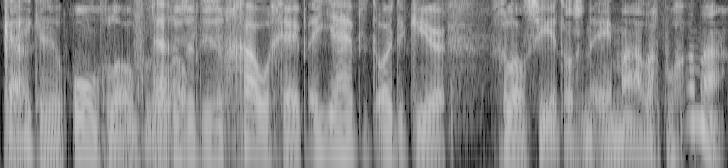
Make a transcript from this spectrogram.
Kijk, is ongelooflijk. Ja. dus het is een gouden greep. En je hebt het ooit een keer gelanceerd als een eenmalig programma.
